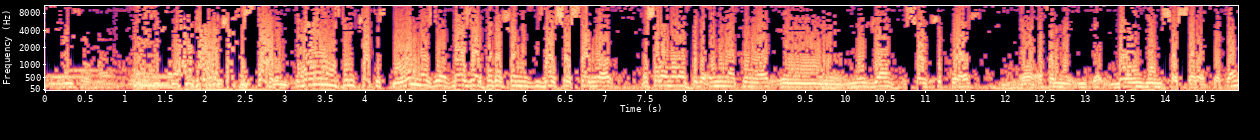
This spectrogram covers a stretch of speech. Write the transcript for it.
sizden çok istiyorum. İnanır mısın çok istiyorum. Bazı, bazı arkadaşlarımız güzel sesler var. Mesela Malatya'da Emin Akın var. E, Nurcan Selçuk var. E, efendim, beğendiğim sesler hakikaten.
